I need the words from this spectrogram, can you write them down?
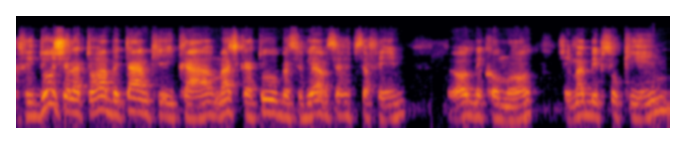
החידוש של התורה בטעם כעיקר, מה שכתוב בסוגיה במסכת פסחים, ועוד מקומות, שילמד בפסוקים,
